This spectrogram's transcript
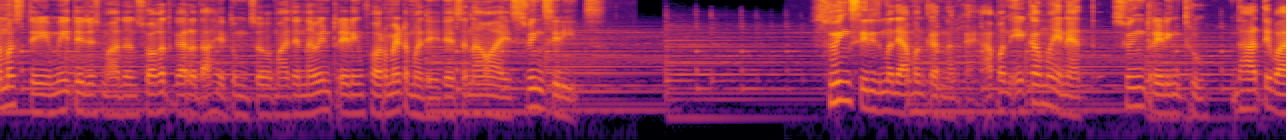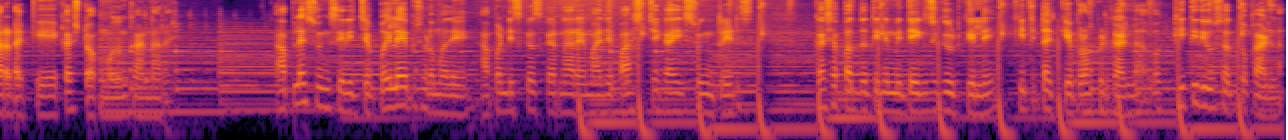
नमस्ते मी तेजस महाजन स्वागत करत आहे तुमचं माझ्या नवीन ट्रेडिंग फॉर्मॅटमध्ये ज्याचं नाव आहे स्विंग सिरीज स्विंग सिरीजमध्ये आपण करणार काय? आपण एका महिन्यात स्विंग ट्रेडिंग थ्रू दहा ते बारा टक्के एका स्टॉकमधून काढणार आहे. आपल्या स्विंग सिरीजच्या पहिल्या एपिसोडमध्ये आपण डिस्कस करणार आहे माझे पाचशे काही स्विंग ट्रेड्स कशा पद्धतीने मी ते एक्झिक्यूट केले किती टक्के प्रॉफिट काढला व किती दिवसात तो काढला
